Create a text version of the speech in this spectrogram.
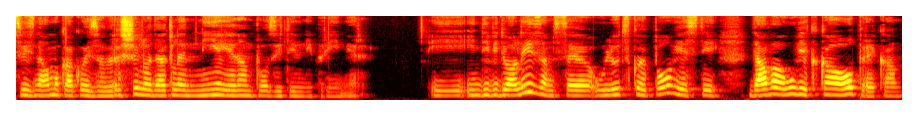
svi znamo kako je završilo, dakle nije jedan pozitivni primjer. I individualizam se u ljudskoj povijesti davao uvijek kao opreka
